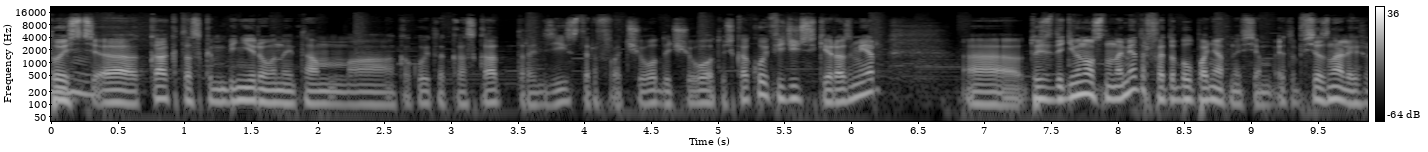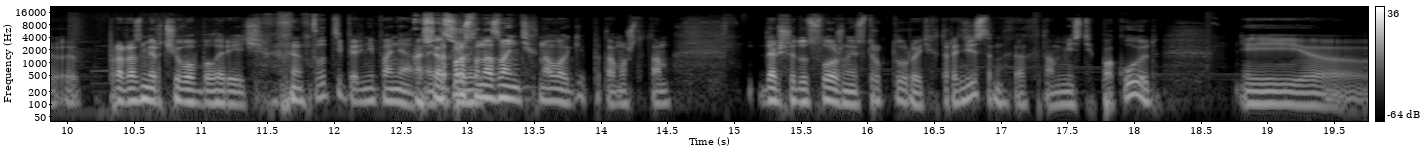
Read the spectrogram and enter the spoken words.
То есть Мгм. э, как-то скомбинированный там а, какой-то каскад транзисторов от чего до чего. То есть какой физический размер. э, то есть до 90 нанометров это было понятно всем. Это все знали, э, про размер чего была речь. Тут теперь непонятно. А это просто уже- название технологии, потому что там дальше идут сложные структуры этих транзисторов, как их там вместе пакуют. И, э,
